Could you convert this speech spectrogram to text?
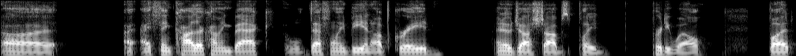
Uh, I, I think Kyler coming back will definitely be an upgrade. I know Josh Dobbs played pretty well, but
